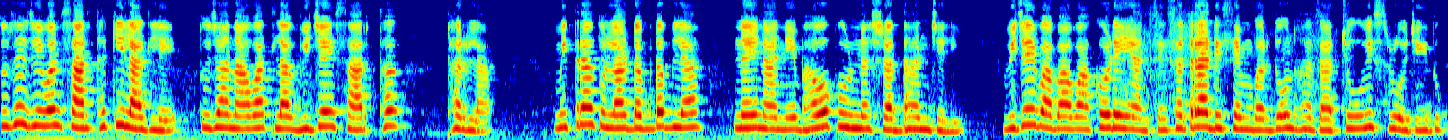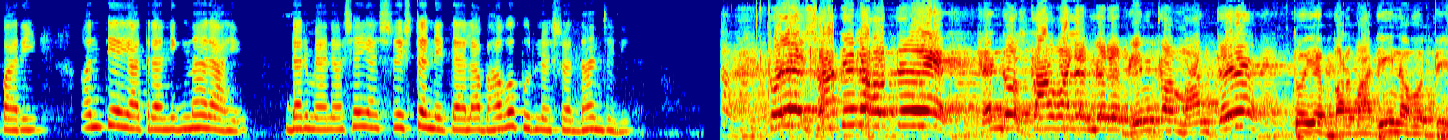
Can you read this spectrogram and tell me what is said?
तुझे जीवन सार्थकी लागले. तुझ्या नावातला विजय सार्थ ठरला. मित्रा तुला डबडबल्या नयनाने भावपूर्ण श्रद्धांजली. विजय बाबा वाकोडे यांचे सतरा डिसेंबर दोन हजार चोवीस रोजी दुपारी अंत्ययात्रा निघणार आहे. दरम्यान अशा या श्रेष्ठ नेत्याला भावपूर्ण श्रद्धांजली. तो ये शादी न होती. हिंदुस्तान वाले मेरे भीम का मानते तो ये बर्बादी न होती.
